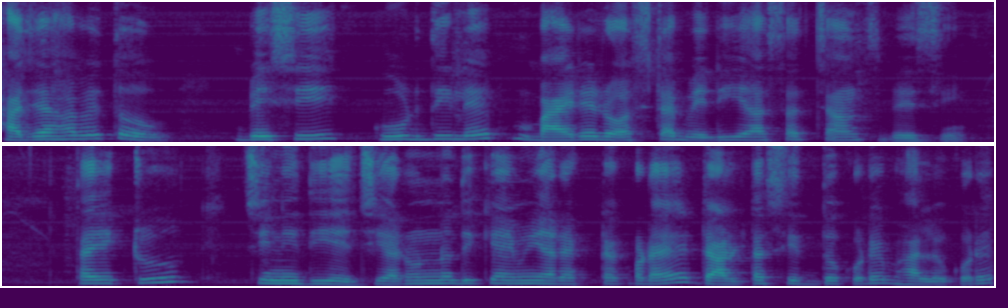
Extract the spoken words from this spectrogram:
ভাজা হবে তো, বেশি গুড় দিলে বাইরে রসটা বেরিয়ে আসার চান্স বেশি। তাই একটু চিনি দিয়েছি। আর অন্যদিকে আমি আর একটা কড়াইয়ে ডালটা সিদ্ধ করে ভালো করে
